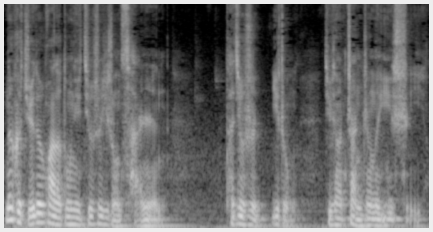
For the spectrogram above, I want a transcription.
那个绝对化的东西就是一种残忍，它就是一种就像战争的意识一样。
